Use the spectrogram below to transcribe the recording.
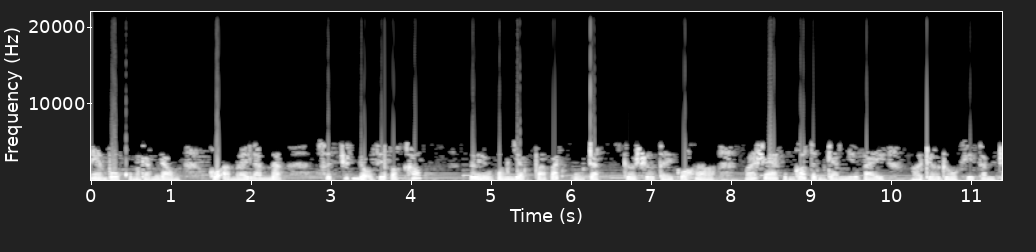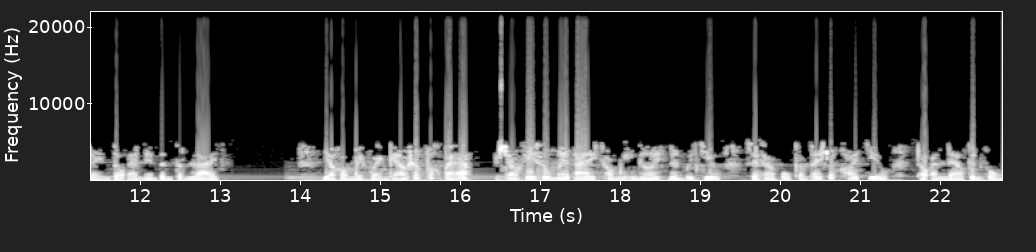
Nam vô cùng cảm động. Cô ấm lấy Lâm mặt, suýt chút nổ xe bật khóc. Liễu Vân Giật và Bách Vũ Trạch, cười sư tỷ của họ, hóa ra cũng có tình cảm như vậy, họ trêu đùa khi tâm trạng Tô Á Nam bình tĩnh lại. Do công việc quảng cáo rất vất vả, sau khi xuống máy bay không nghỉ ngơi nên buổi chiều, xe Hạ Vũ cảm thấy rất khó chịu, đầu anh đau kinh khủng.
